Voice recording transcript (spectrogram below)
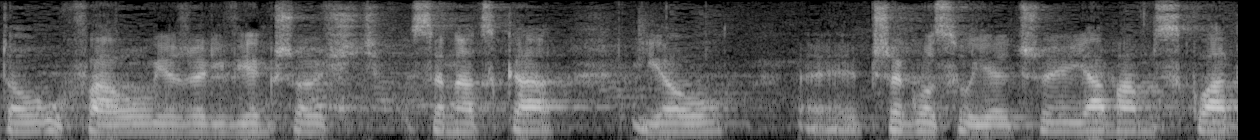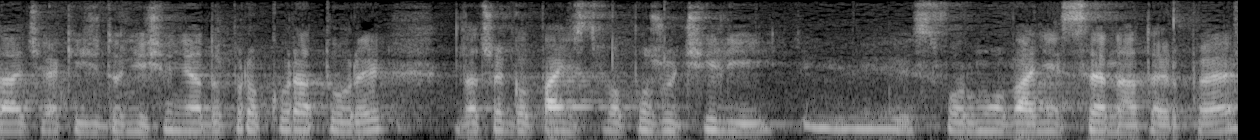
tą uchwałą, jeżeli większość senacka ją e, przegłosuje. Czy ja mam składać jakieś doniesienia do prokuratury? Dlaczego Państwo porzucili e, sformułowanie Senat RP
